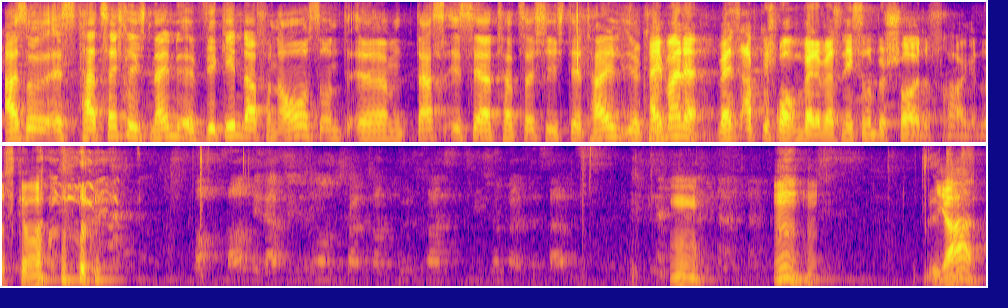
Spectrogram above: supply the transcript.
Also es tatsächlich, nein, äh, wir gehen davon aus und ähm, das ist ja tatsächlich der Teil. Ihr Ich meine, wenn es abgesprochen wäre, wäre es nicht so eine bescheuerte Frage. Das kann man. Mhm. Mhm. Ja,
